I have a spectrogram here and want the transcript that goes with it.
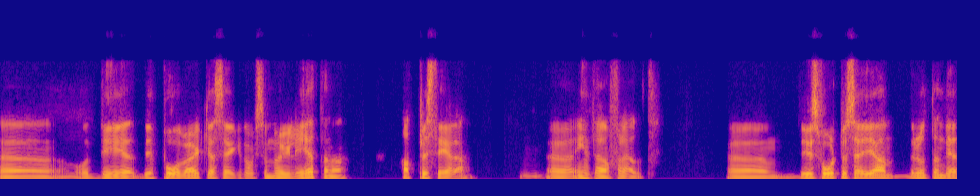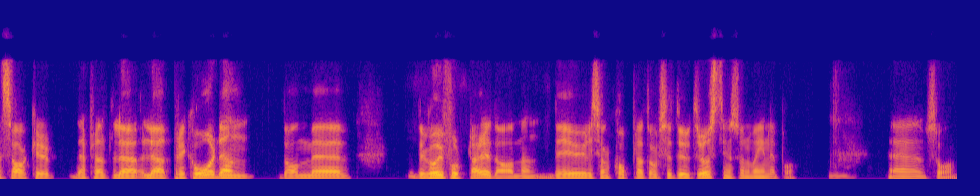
Eh, och det, det påverkar säkert också möjligheterna att prestera mm. eh, internationellt. Ehm, det är svårt att säga runt en del saker därför att löprekorden, de, eh, det går ju fortare idag, men det är ju liksom kopplat också till utrustning som du var inne på. Mm. Ehm, så,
